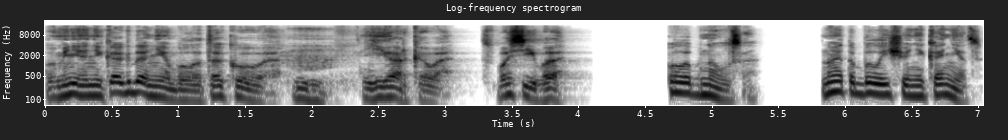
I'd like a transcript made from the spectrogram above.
«У меня никогда не было такого... М, яркого. Спасибо». Улыбнулся. Но это был еще не конец.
